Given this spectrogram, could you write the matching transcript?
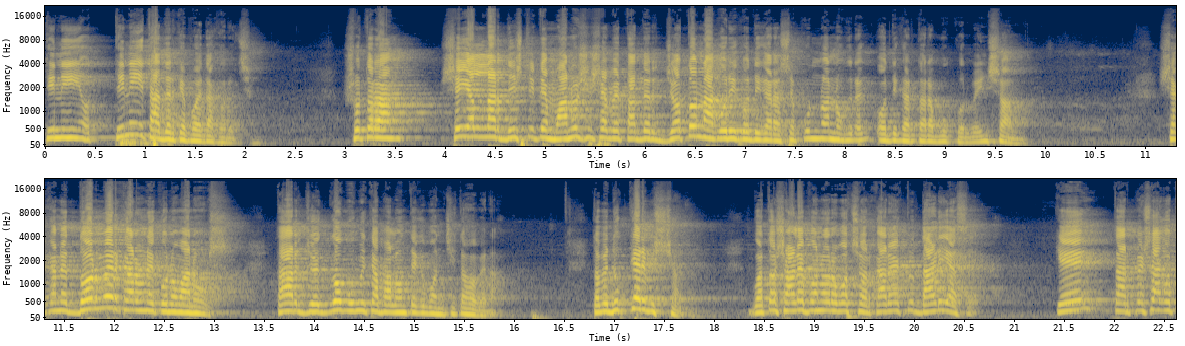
তিনি, তিনিই তাদেরকে পয়দা করেছেন। সুতরাং সেই আল্লাহর দৃষ্টিতে মানুষ হিসাবে তাদের যত নাগরিক অধিকার আছে, পূর্ণ নাগরিক অধিকার তারা ভোগ করবে, ইনশাআল্লাহ। সেখানে ধর্মের কারণে কোনো মানুষ তার যোগ্য ভূমিকা পালন থেকে বঞ্চিত হবে না। তবে দুঃখের বিষয়, গত সাড়ে পনেরো বছর কারও একটু দাড়ি আছে কে? তার পেশাগত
